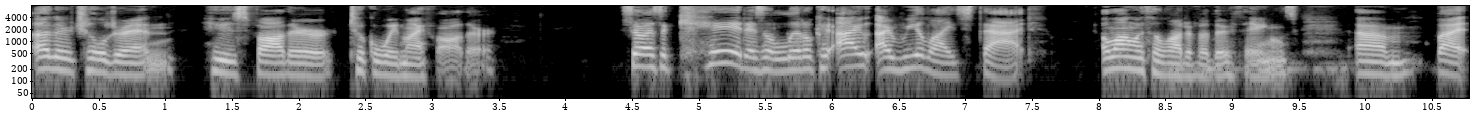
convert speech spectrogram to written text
other children whose father took away my father. So as a kid, as a little kid, I, I realized that, along with a lot of other things. Um, but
